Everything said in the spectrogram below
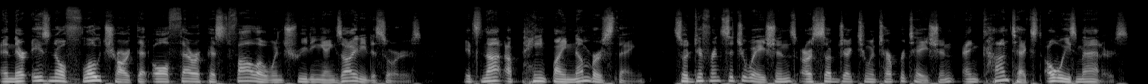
and there is no flowchart that all therapists follow when treating anxiety disorders. It's not a paint by numbers thing, so different situations are subject to interpretation, and context always matters.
